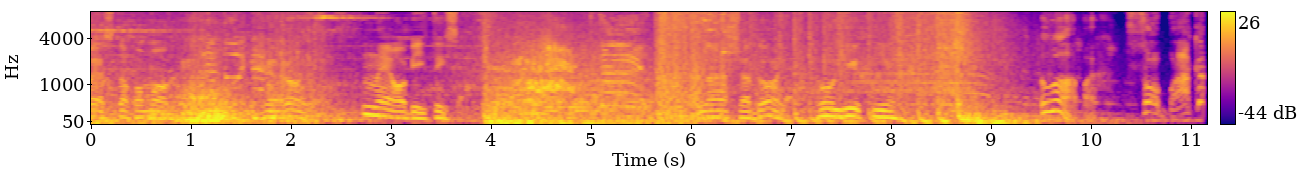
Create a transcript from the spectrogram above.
без допомоги героїв не обійтися. Наша доля у їхніх лапах. Собака?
